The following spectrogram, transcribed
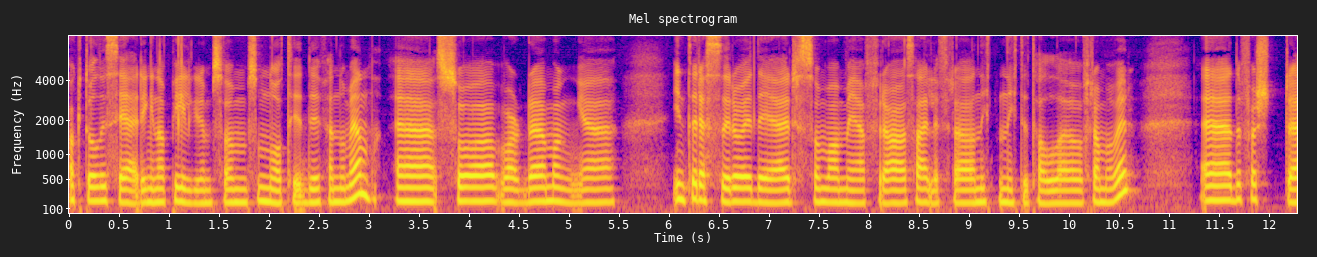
aktualiseringen av pilegrim som, som nåtidig fenomen, så var det mange interesser og ideer som var med fra, særlig fra 1990-tallet og framover. Eh, det første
